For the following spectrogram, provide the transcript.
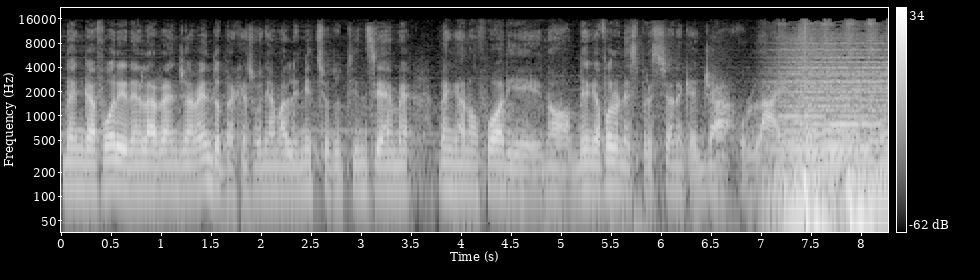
venga fuori nell'arrangiamento perché suoniamo all'inizio tutti insieme, fuori, no, venga fuori un'espressione che è già un live.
